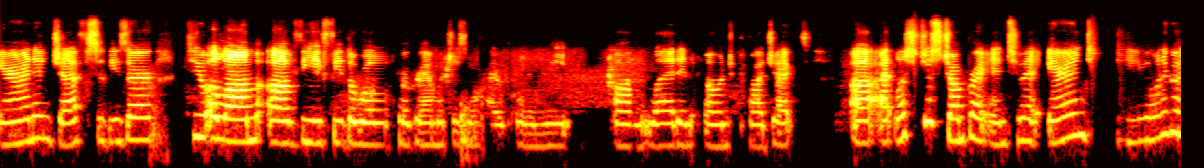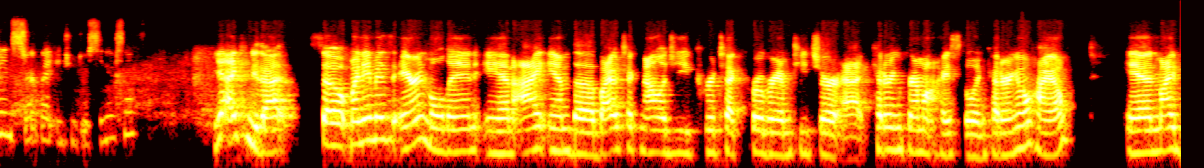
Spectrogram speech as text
Aaron and Jeff. So these are two alum of the Feed the World program, which is an Ohio Wheat um, led and owned project. Uh, let's just jump right into it. Aaron, do you want to go ahead and start by introducing yourself? Yeah, I can do that. So my name is Aaron Molden, and I am the biotechnology career tech program teacher at Kettering Fairmont High School in Kettering, Ohio. And my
